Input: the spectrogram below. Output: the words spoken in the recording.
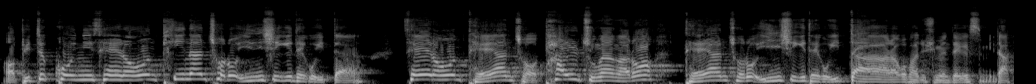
어, 비트코인이 새로운 피난처로 인식이 되고 있다. 새로운 대안처, 탈중앙화로 대안처로 인식이 되고 있다라고 봐주시면 되겠습니다.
